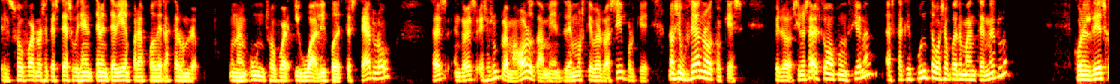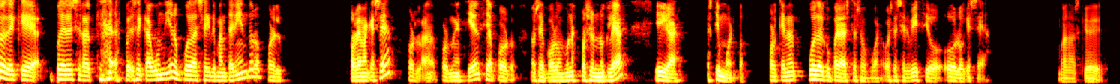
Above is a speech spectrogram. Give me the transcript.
el software no se testea suficientemente bien para poder hacer un, un software igual y poder testearlo. ¿Sabes? Entonces, eso es un problema gordo también. Tenemos que verlo así, porque no, si funciona, no lo toques. Pero si no sabes cómo funciona, ¿hasta qué punto vas a poder mantenerlo? Con el riesgo de que puede ser, puede ser que algún día no puedas seguir manteniéndolo por el problema que sea, por, la, por una incidencia, por, no sé, por una explosión nuclear, y diga, estoy muerto, porque no puedo recuperar este software o este servicio o lo que sea. Bueno, es que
